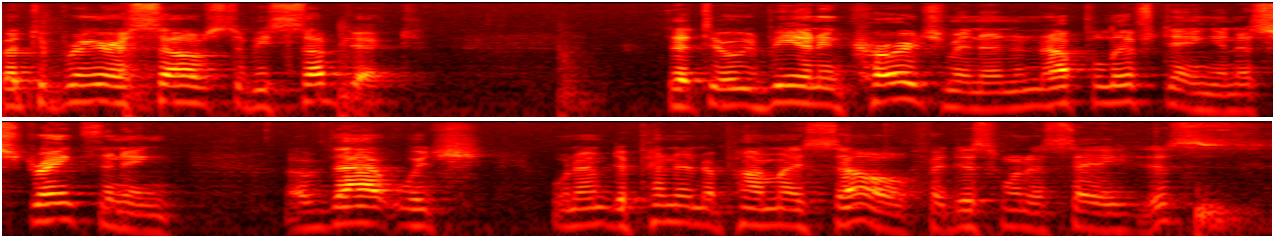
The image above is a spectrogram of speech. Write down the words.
But to bring ourselves to be subject, that there would be an encouragement and an uplifting and a strengthening of that which, when I'm dependent upon myself, I just want to say, this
